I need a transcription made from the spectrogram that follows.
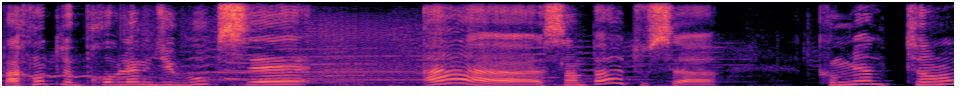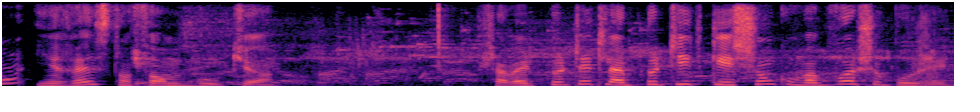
Par contre, le problème du book, c'est... Ah, sympa tout ça. Combien de temps il reste en forme book Ça va être peut-être la petite question qu'on va pouvoir se poser.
